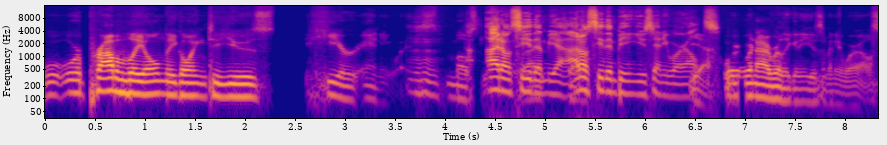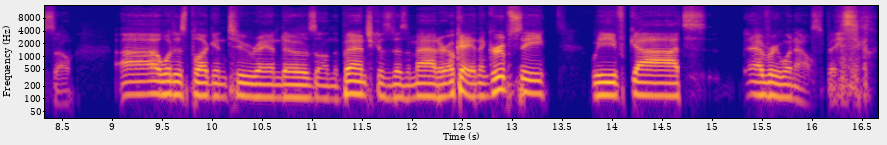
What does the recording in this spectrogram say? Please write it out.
we're probably only going to use here anyways. Mhm. Most, I don't see right? them. Yeah, So- I don't see them being used anywhere yeah, else. we're, we're not really going to use them anywhere else. So uh, we'll just plug in two randos on the bench because it doesn't matter. Okay, and then Group C, we've got everyone else basically.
